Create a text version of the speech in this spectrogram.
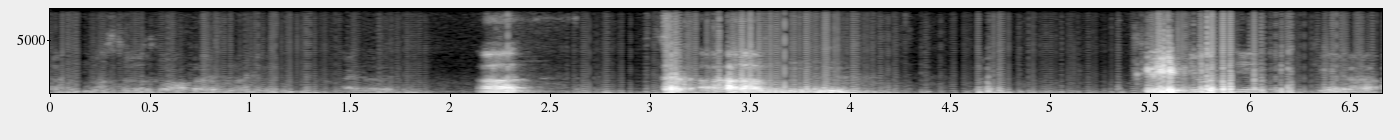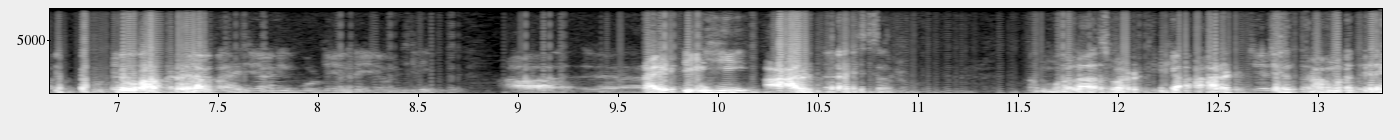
पण असं वापरत नाही काय करायचं? अ, सर क्रिएटिव्हिटी कुठे वापरायला पाहिजे आणि कुठे नाही. म्हणजे रायटिंग ही आर्ट आहे सर मला असं वाटतं की आर्टच्या क्षेत्रामध्ये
